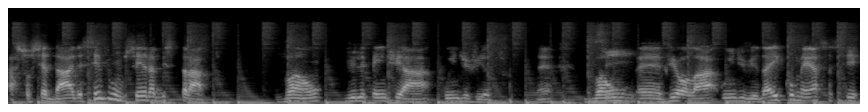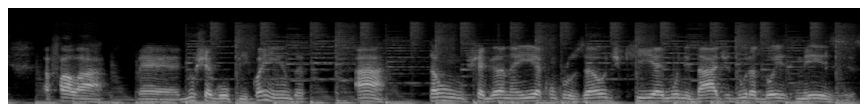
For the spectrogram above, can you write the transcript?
A sociedade é sempre um ser abstrato. Vão vilipendiar o indivíduo, né? Vão é, violar o indivíduo. Aí começa-se a falar, é, não chegou o pico ainda. Ah, estão chegando aí à conclusão de que a imunidade dura dois meses.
